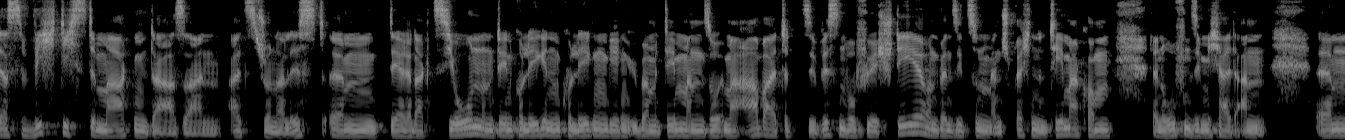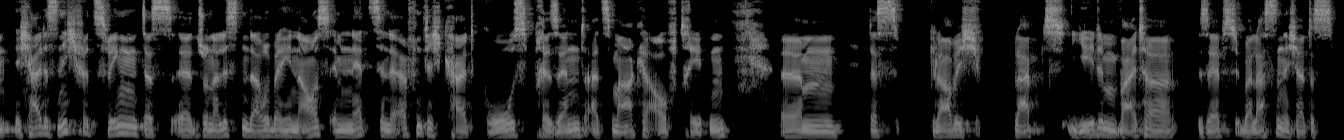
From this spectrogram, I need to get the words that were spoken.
das wichtigste Markendasein als Journalist ähm, der Redaktion und den Kolleginnen und Kollegen gegenüber, mit denen man so immer arbeitet. Sie wissen, wofür ich stehe und wenn sie zu einem entsprechenden Thema kommen, dann rufen sie mich halt an. Ähm, ich halte es nicht für zwingend, dass äh, Journalisten darüber hinaus im Netz, in der Öffentlichkeit groß präsent als Marke auftreten. Ähm, das, glaube ich, bleibt jedem weiter selbst überlassen. Ich halte es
